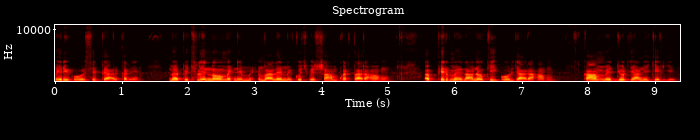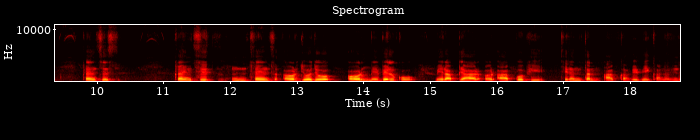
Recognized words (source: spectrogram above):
मेरी ओर से प्यार करें। मैं पिछले नौ महीने में हिमालय में कुछ विश्राम करता रहा हूँ। अब फिर मैदानों की ओर जा रहा हूँ, काम में जुट जाने के लिए। फ्रांसिस फ्रांसिस सेंस और जो जो और मेबेल को मेरा प्यार और आपको भी चिरंतन आपका विवेकानंद।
